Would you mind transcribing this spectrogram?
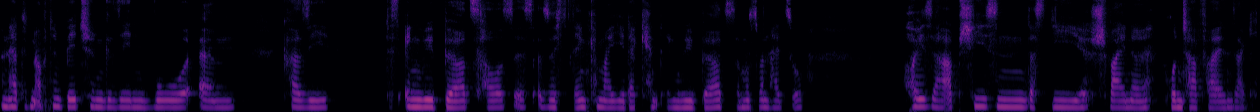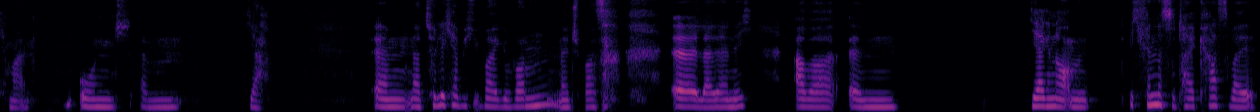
und hat dann auf dem Bildschirm gesehen, wo ähm, quasi das Angry Birds Haus ist. Also ich denke mal, jeder kennt Angry Birds. Da muss man halt so Häuser abschießen, dass die Schweine runterfallen, sag ich mal. Und ähm, ja, ähm, natürlich habe ich überall gewonnen. Nein, Spaß. äh, leider nicht. Aber ähm, ja, genau. Und ich finde es total krass, weil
